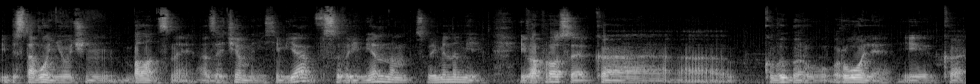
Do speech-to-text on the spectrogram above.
и без того не очень балансные. А зачем мне семья в современном, современном мире? И вопросы к, к выбору роли и к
